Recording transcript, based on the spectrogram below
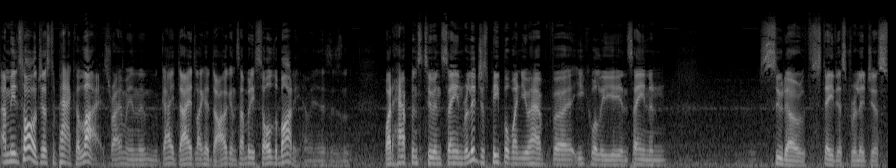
I mean, it's all just a pack of lies, right? I mean, the guy died like a dog, and somebody sold the body. I mean, this is what happens to insane religious people when you have uh, equally insane and pseudo statist religious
